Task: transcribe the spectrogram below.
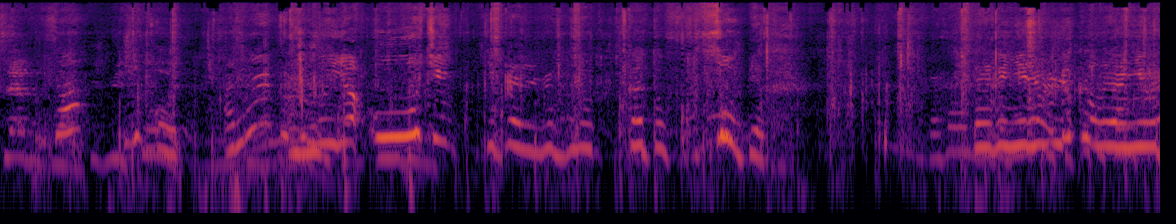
все буде. и кот. А знаете, почему я очень теперь люблю котов? Супер. Только не люблю, когда они вот...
